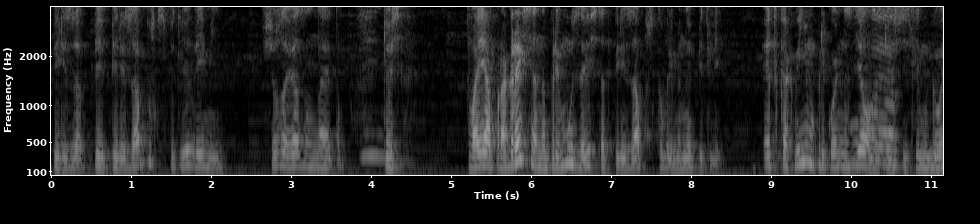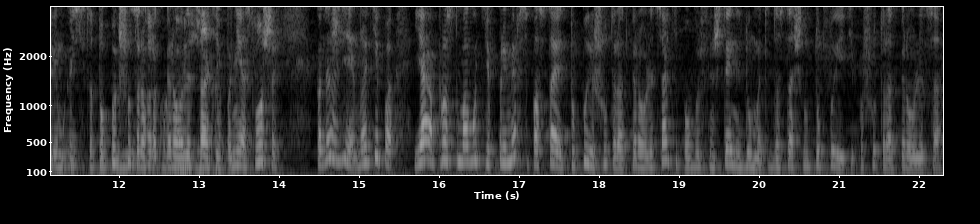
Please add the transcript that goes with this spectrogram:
Переза... Перезапуск с петлей времени. Все завязано на этом. То есть твоя прогрессия напрямую зависит от перезапуска временной петли. Это как минимум прикольно сделано. Это То есть, если мы говорим о каких-то тупых шутеров от первого лица, фишка. типа, нет, слушай, подожди, ну типа, я просто могу тебе в пример сопоставить тупые шутеры от первого лица, типа Wolfenstein и Doom. Это достаточно тупые, типа, шутеры от первого лица.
